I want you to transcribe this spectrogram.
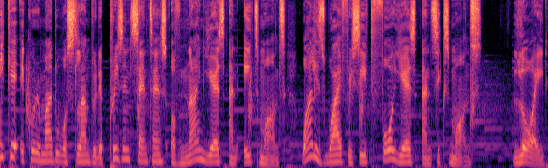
Ike Ekweremadu was slammed with a prison sentence of 9 years and 8 months, while his wife received 4 years and 6 months. Lloyd,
